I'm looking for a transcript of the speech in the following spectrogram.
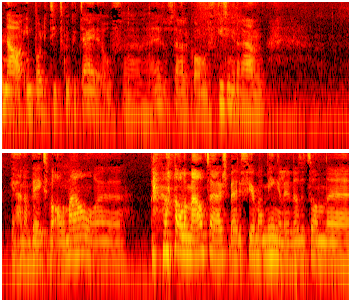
Nou, in politiek drukke tijden, of uh, hè, zoals dadelijk komen de verkiezingen eraan... ja, dan weten we allemaal, uh, allemaal thuis bij de firma Mingelen... dat het dan... Uh,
